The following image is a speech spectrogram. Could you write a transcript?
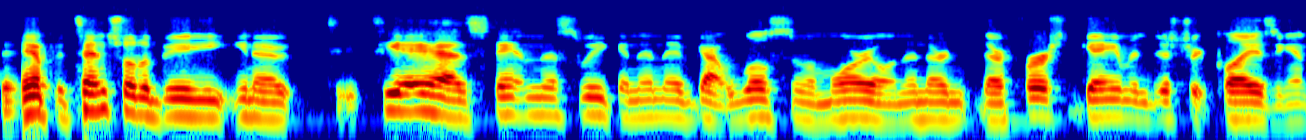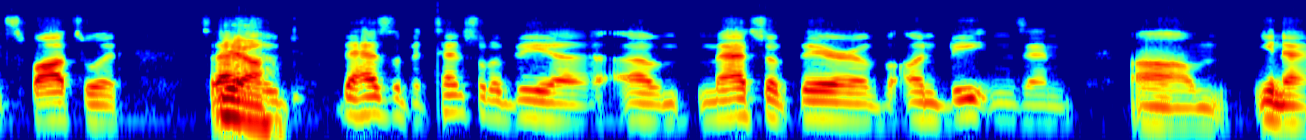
they have potential to be. You know, TA has Staunton this week, and then they've got Wilson Memorial, and then their their first game in district play is against Spotswood. So that, Yeah. has, that has the potential to be a, a matchup there of unbeaten's, and um, you know,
